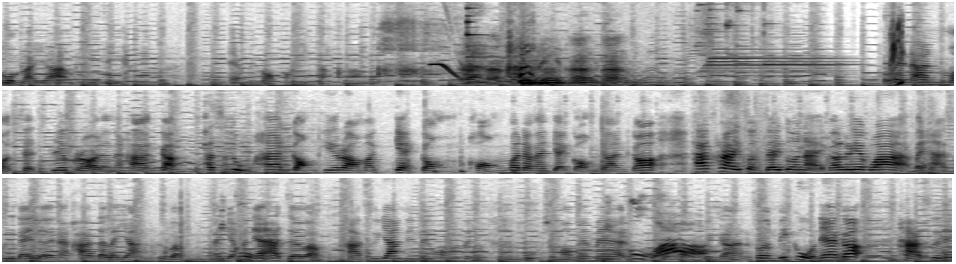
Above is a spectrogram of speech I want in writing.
รวมๆหลายอย่างจริงๆอะแอบไม่บอกเขาอีกนะคะนั่นนั่นนั่นนั่น เป็นอันหมดเสร็จเรียบร้อยแล้วนะคะ กับพัสดุ 5 กล่องที่เรามาแกะกล่องของมาดามแอนแกะกล่องกัน ก็ถ้าใครสนใจตัวไหนก็เรียกว่าไปหาซื้อได้เลยนะคะ แต่ละอย่างคือแบบอย่างอันเนี้ยอาจจะแบบหาซื้อยากนิดนึงเพราะมันเป็นกลุ่มเฉพาะแม่แม่ๆกูว่าของด้วยกันส่วนบิกูเนี่ยก็หาซื้อได้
